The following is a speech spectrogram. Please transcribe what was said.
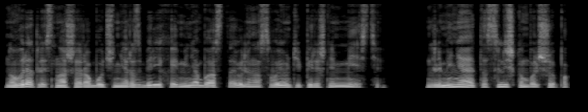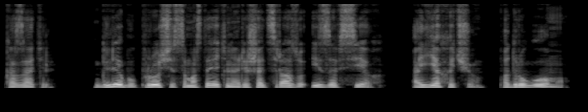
Но вряд ли с нашей рабочей неразберихой меня бы оставили на своем теперешнем месте. Для меня это слишком большой показатель. Глебу проще самостоятельно решать сразу из-за всех, а я хочу по-другому.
